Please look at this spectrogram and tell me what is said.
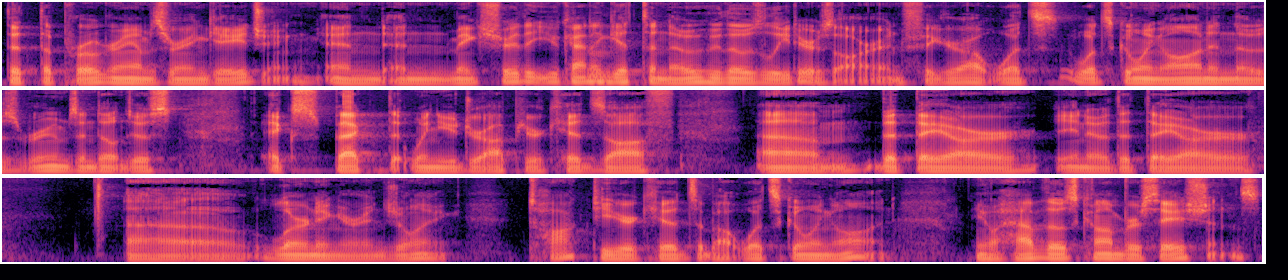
that the programs are engaging and and make sure that you kind of get to know who those leaders are and figure out what's what's going on in those rooms and don't just expect that when you drop your kids off um, that they are you know that they are uh, learning or enjoying. Talk to your kids about what's going on. You know have those conversations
